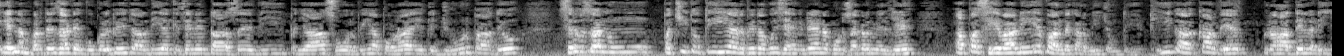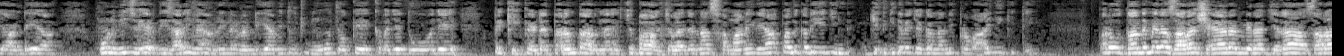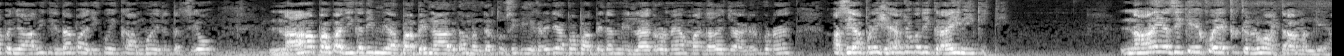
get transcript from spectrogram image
ਇਹ ਨੰਬਰ ਤੇ ਸਾਡੇ ਗੂਗਲ ਪੇ ਚੱਲਦੀ ਆ। ਕਿਸੇ ਨੇ 10 20 50 100 ਰੁਪਇਆ ਪਾਉਣਾ ਹੈ ਤੇ ਜਰੂਰ ਪਾ ਦਿਓ। ਸਿਰਫ ਸਾਨੂੰ 25 ਤੋਂ 30000 ਰੁਪਏ ਦਾ ਕੋਈ ਸੈਕਿੰਡ ਹੈਂਡ ਮੋਟਰਸਾਈਕਲ ਮਿਲ ਜੇ। ਆਪਾਂ ਸੇਵਾ ਨਹੀਂ ਇਹ ਬੰਦ ਕਰਨੀ ਚਾਹੁੰਦੇ। ਠੀਕ ਆ, ਘਰ ਦੇ ਰਾਤ ਦੇ ਲੜੀ ਜਾਂਦੇ ਆ। ਹੁਣ ਵੀ ਸਵੇਰ ਦੀ ਸਾਰੀ ਫੈਮਿਲੀ ਲੜਨ ਦੀ ਆ ਵੀ ਤੂੰ ਮੂੰਹ ਚੁੱਕ ਕੇ 1 ਵਜੇ 2 ਵਜੇ ਭਿੱਖੀ ਪਿੰਡ ਤਰਨ ਤਾਰਨ ਚਬਾਲ ਚਲਾ ਜਾਂਦਾ ਸਮਾਂ ਨਹੀਂ ਰਿਹਾ। ਆਪਾਂ ਤਾਂ ਕਦੀ ਇਹ ਜ਼ਿੰਦਗੀ ਦੇ ਵਿੱਚ ਗੱਲਾਂ ਦੀ ਪਰਵਾਹ ਹੀ ਨਹੀਂ ਕੀਤੀ। ਪਰ ਉਦਾਂ ਤੇ ਮੇਰਾ ਸਾਰਾ ਸ਼ਹਿਰ, ਮੇਰਾ ਜ਼ਿਲ੍ਹਾ, ਸਾਰਾ ਪੰਜਾਬ ਹੀ ਕਹਿੰਦਾ ਭਾਜੀ ਕੋਈ ਕੰਮ ਹੋਏ ਤਾਂ ਦੱਸਿਓ। ਨਾ ਆਪਾਂ ਭਾਜੀ ਕਦੀ ਮਿਆ- ਬਾਬੇ ਨਾਗ ਦਾ ਮੰਦਿਰ ਤੁਸੀਂ ਦੇਖ ਰਹੇ ਜੇ, ਆਪਾਂ ਬਾਬੇ ਦਾ ਮੇਲਾ ਕਰਾਉਂਦੇ ਆ ਮਾਤਾ ਦਾ ਜਾਗਰਣ ਕਰਾਉਂਦੇ ਆ ਅਸੀਂ ਆਪਣੇ ਸ਼ਹਿਰ ਚੋਂ ਕਦੀ ਗ੍ਰਾਈ ਨਹੀਂ ਕੀਤੀ। ਨਾ ਹੀ ਅਸੀਂ ਕਿਸੇ ਕੋਲ 1 ਕਿਲੋ ਆਟਾ ਮੰਗਿਆ।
